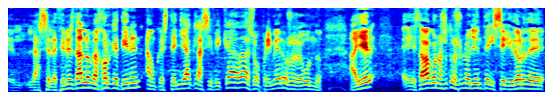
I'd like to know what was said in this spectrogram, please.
el- las selecciones dan lo mejor que tienen, aunque estén ya clasificadas o primeros o segundos. Ayer estaba con nosotros un oyente y seguidor de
